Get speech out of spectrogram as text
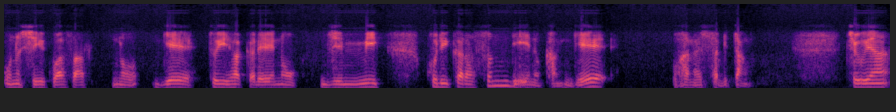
おぬしいこわさの芸といはかれの人味、こりから住んでいの歓迎、お話しさびたん。昼夜、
